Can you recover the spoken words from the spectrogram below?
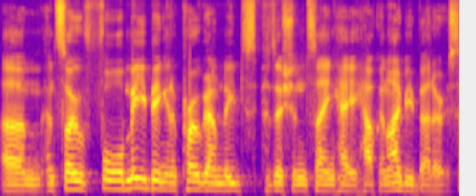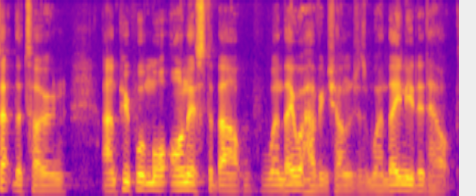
Um, and so for me being in a program lead position saying, hey, how can I be better, set the tone and people were more honest about when they were having challenges and when they needed help.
